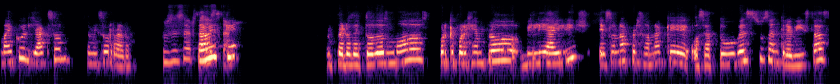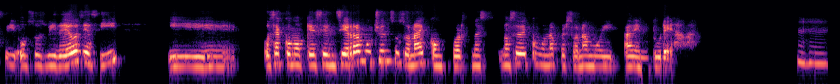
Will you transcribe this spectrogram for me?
Michael Jackson se me hizo raro. Pues es artista. ¿Sabes qué? Pero de todos modos, porque por ejemplo, Billie Eilish es una persona que, o sea, tú ves sus entrevistas y, o sus videos y así, y, o sea, como que se encierra mucho en su zona de confort, no, es- no se ve como una persona muy aventurera. Ujú.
